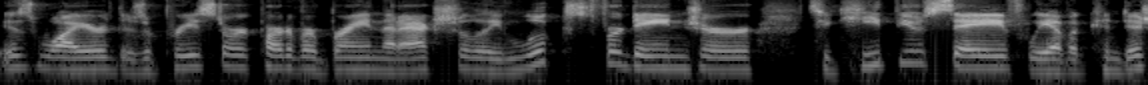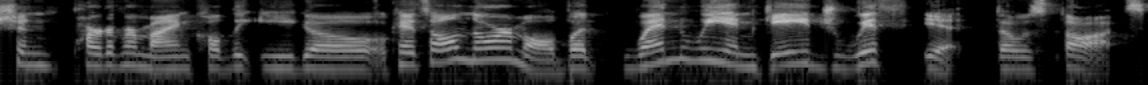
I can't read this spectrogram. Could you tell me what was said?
is wired. There's a prehistoric part of our brain that actually looks for danger to keep you safe. We have a conditioned part of our mind called the ego. Okay, it's all normal. But when we engage with it, those thoughts,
